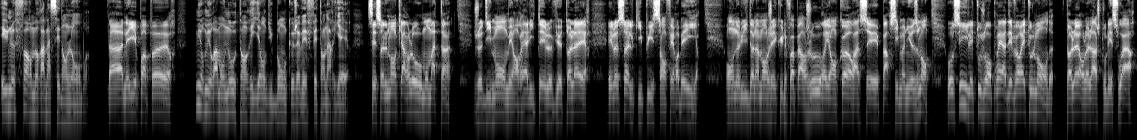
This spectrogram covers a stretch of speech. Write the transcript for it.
et une forme ramassée dans l'ombre. Ah, n'ayez pas peur, murmura mon hôte en riant du bond que j'avais fait en arrière. C'est seulement Carlo, mon matin. Je dis mon, mais en réalité le vieux tolère est le seul qui puisse s'en faire obéir. On ne lui donne à manger qu'une fois par jour et encore assez parcimonieusement. Aussi il est toujours prêt à dévorer tout le monde. Tolère le lâche tous les soirs.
